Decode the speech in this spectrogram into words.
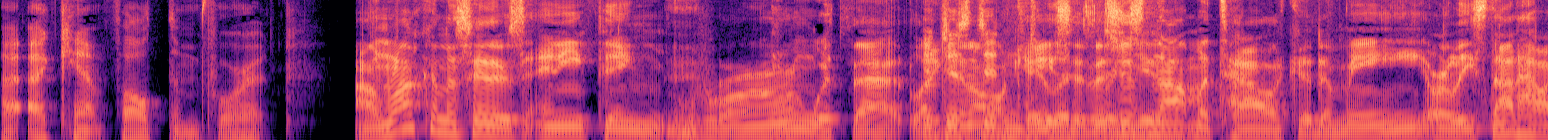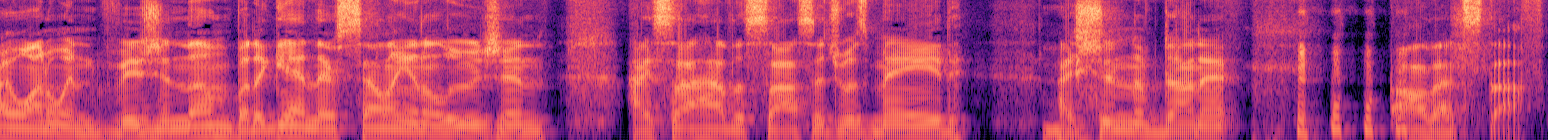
I, I can't fault them for it. I'm not going to say there's anything wrong with that. Like just in all didn't do it cases, it's just you. not Metallica to me, or at least not how I want to envision them. But again, they're selling an illusion. I saw how the sausage was made. I shouldn't have done it. all that stuff.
